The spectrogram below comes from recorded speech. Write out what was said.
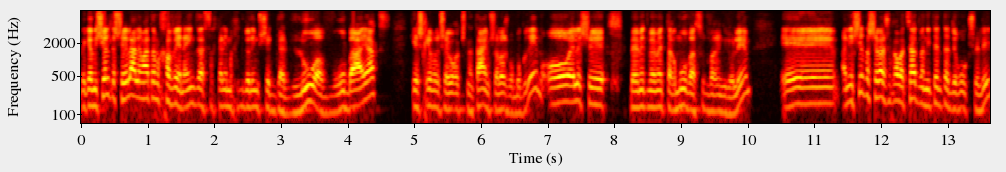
וגם נשאלת השאלה למה אתה מכוון, האם זה השחקנים הכי גדולים שגדלו, עברו באייקס, כי יש חבר'ה שהיו רק שנתיים, שלוש בבוגרים, או אלה שבאמת באמת תרמו ועשו דברים גדולים. אה, אני אשאיר את השאלה שלך בצד ואני אתן את הדירוג שלי.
